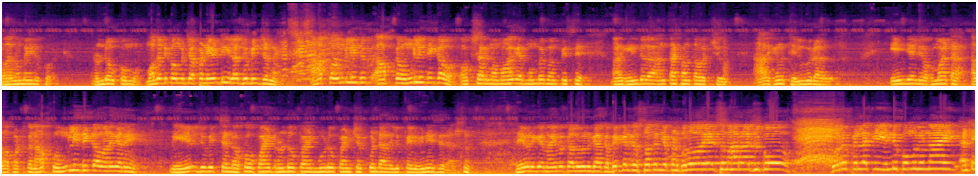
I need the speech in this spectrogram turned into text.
బలమైన కోరిక. రెండవ కొమ్ము. మొదటి కొమ్ము చెప్పండి ఏంటి? ఇలా చూపించండి. ఆప ఉంగిలి దిక్కు ఆపక ఉంగిలి దిక్కవు ఒకసారి మా మామగారు ముంబై పంపిస్తే మనకి హిందీలో అంతా కొంత వచ్చు. వాళ్ళకేమో తెలుగు రాదు. ఏం చేయాలి? ఒక మాట అలా పట్టుకొని ఆపక ఉంగిలి దిక్కవు అనగానే మీ ఏళ్ళు చూపించండి. ఒక్కో పాయింట్ రెండో పాయింట్ మూడో పాయింట్ చెప్పుకుంటే అది వెళ్ళిపోయాను వినేసిరారు. దేవునికి మహిమ కలుగును కాక బిగ్గరగా స్తోత్రం చెప్పండి. బలో యేసు మహారాజుకు గొర్రె పిల్లకి ఎన్ని కొమ్ములు ఉన్నాయి అంటే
